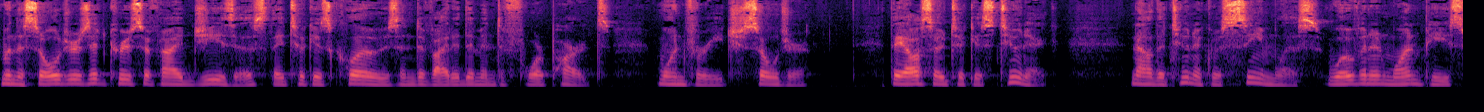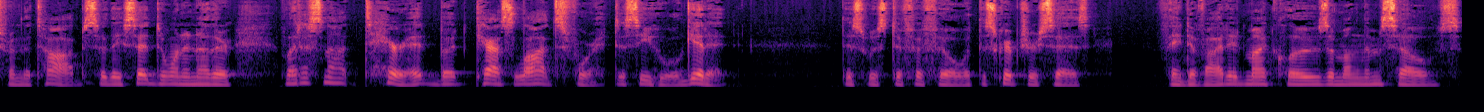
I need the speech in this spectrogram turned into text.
When the soldiers had crucified Jesus, they took his clothes and divided them into four parts, one for each soldier. They also took his tunic now the tunic was seamless, woven in one piece from the top, so they said to one another, Let us not tear it, but cast lots for it to see who will get it. This was to fulfill what the Scripture says They divided my clothes among themselves,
